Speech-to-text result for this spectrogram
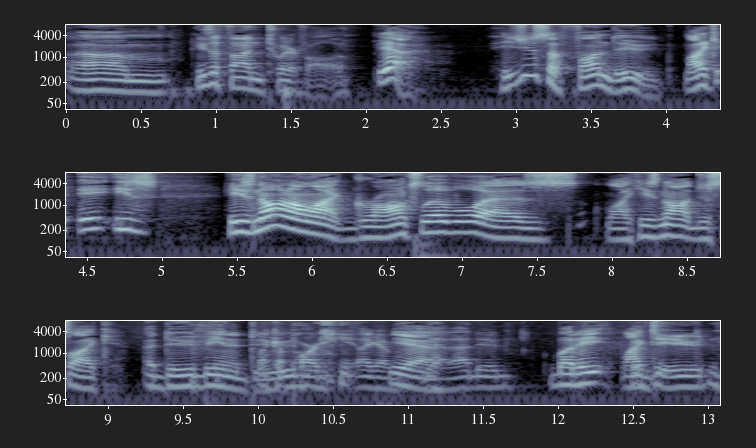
Um. He's a fun Twitter follow. Yeah, he's just a fun dude. Like he's he's not on like Gronk's level as like he's not just like a dude being a dude. like a party, like a Yeah. yeah, that dude, But he like dude.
